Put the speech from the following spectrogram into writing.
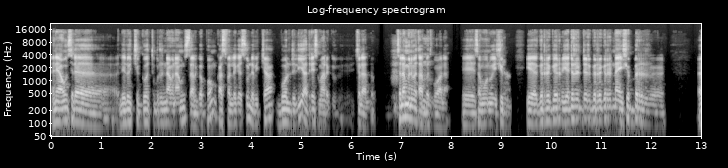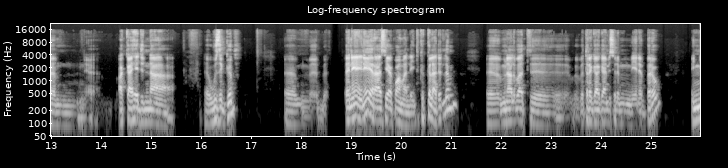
እኔ አሁን ስለ ሌሎች ህገወጥ ቡድንና ምናምን ውስጥ አልገባውም። ካስፈለገ እሱን ለብቻ boldly address ማድረግ እችላለሁ ስለምንመጣበት በኋላ ሰሞኑ የግርግር የድርድር ግርግርና የሽብር አካሄድና ውዝግብ እኔ እኔ የራሴ አቋም አለኝ። ትክክል አይደለም። ምናልባት በተደጋጋሚ ስልም የነበረው እኛ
